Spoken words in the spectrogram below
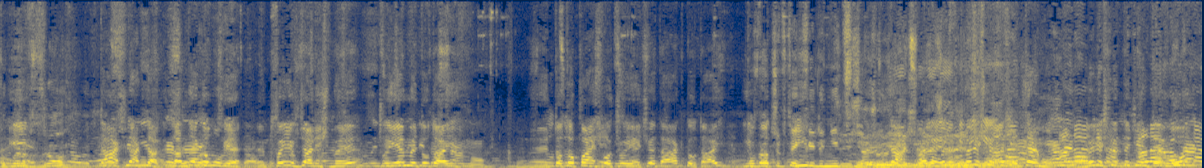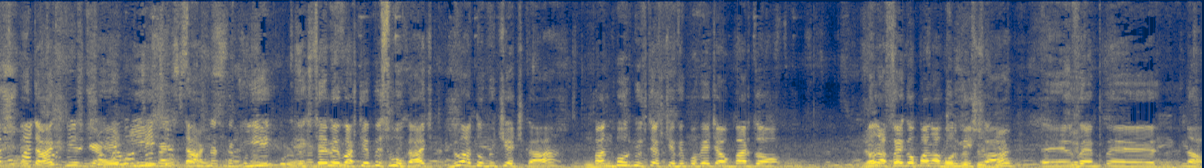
Super wzrost. Tak, tak, tak. Dlatego mówię, przejeżdżaliśmy, czujemy tutaj e, to, co Państwo czujecie, tak, tutaj. I to znaczy w tej chwili nic nie czujecie. Tak, ale byliśmy tydzień temu, byliśmy tydzień temu, tak, e, i, tak, i e, chcemy właśnie wysłuchać. Była tu wycieczka, Pan burmistrz też się wypowiedział bardzo no na swego pana burmistrza e, we, e, no.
